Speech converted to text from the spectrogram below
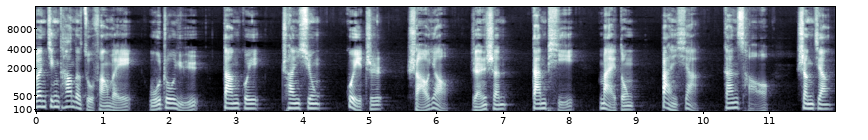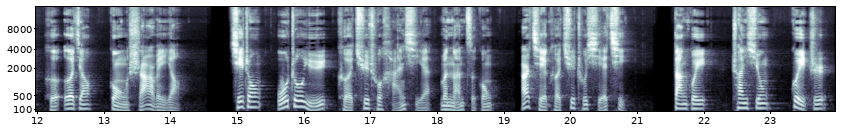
温经汤的组方为吴茱萸、当归、川芎、桂枝、芍药、人参、丹皮、麦冬、半夏、甘草、生姜和阿胶，共十二味药。其中，吴茱萸可驱除寒邪，温暖子宫，而且可驱除邪气。当归、川芎、桂枝、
